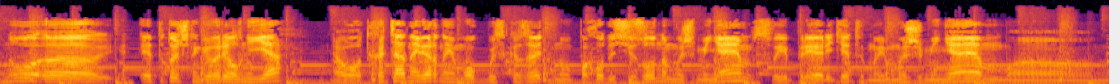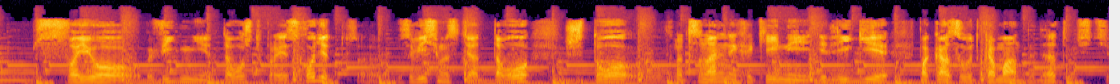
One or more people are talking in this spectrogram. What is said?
Ну, э, это точно говорил не я. Вот. Хотя, наверное, мог бы сказать, ну, по ходу сезона мы же меняем свои приоритеты, мы, мы же меняем э, свое видение того, что происходит, в зависимости от того, что в национальной хоккейной лиге показывают команды, да, то есть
